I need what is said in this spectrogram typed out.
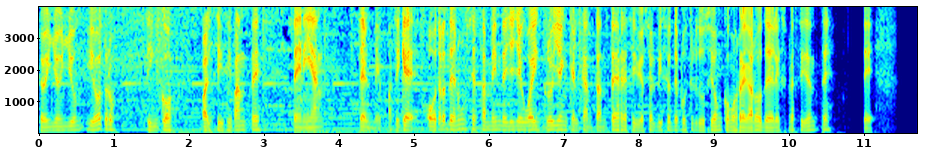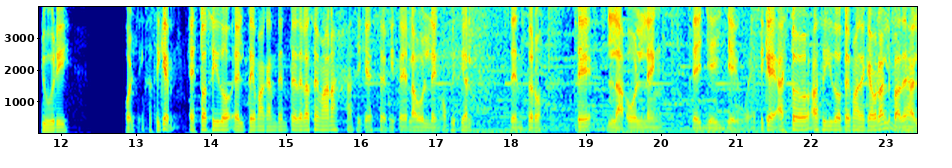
Jong Jung Jung y otros cinco participantes tenían del mismo. Así que otras denuncias también de JJY incluyen que el cantante recibió servicios de prostitución como regalo del expresidente de Yuri Así que esto ha sido el tema candente de la semana, así que se emite la orden oficial dentro de la orden de JJ Así que esto ha sido tema de que hablar, va a dejar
